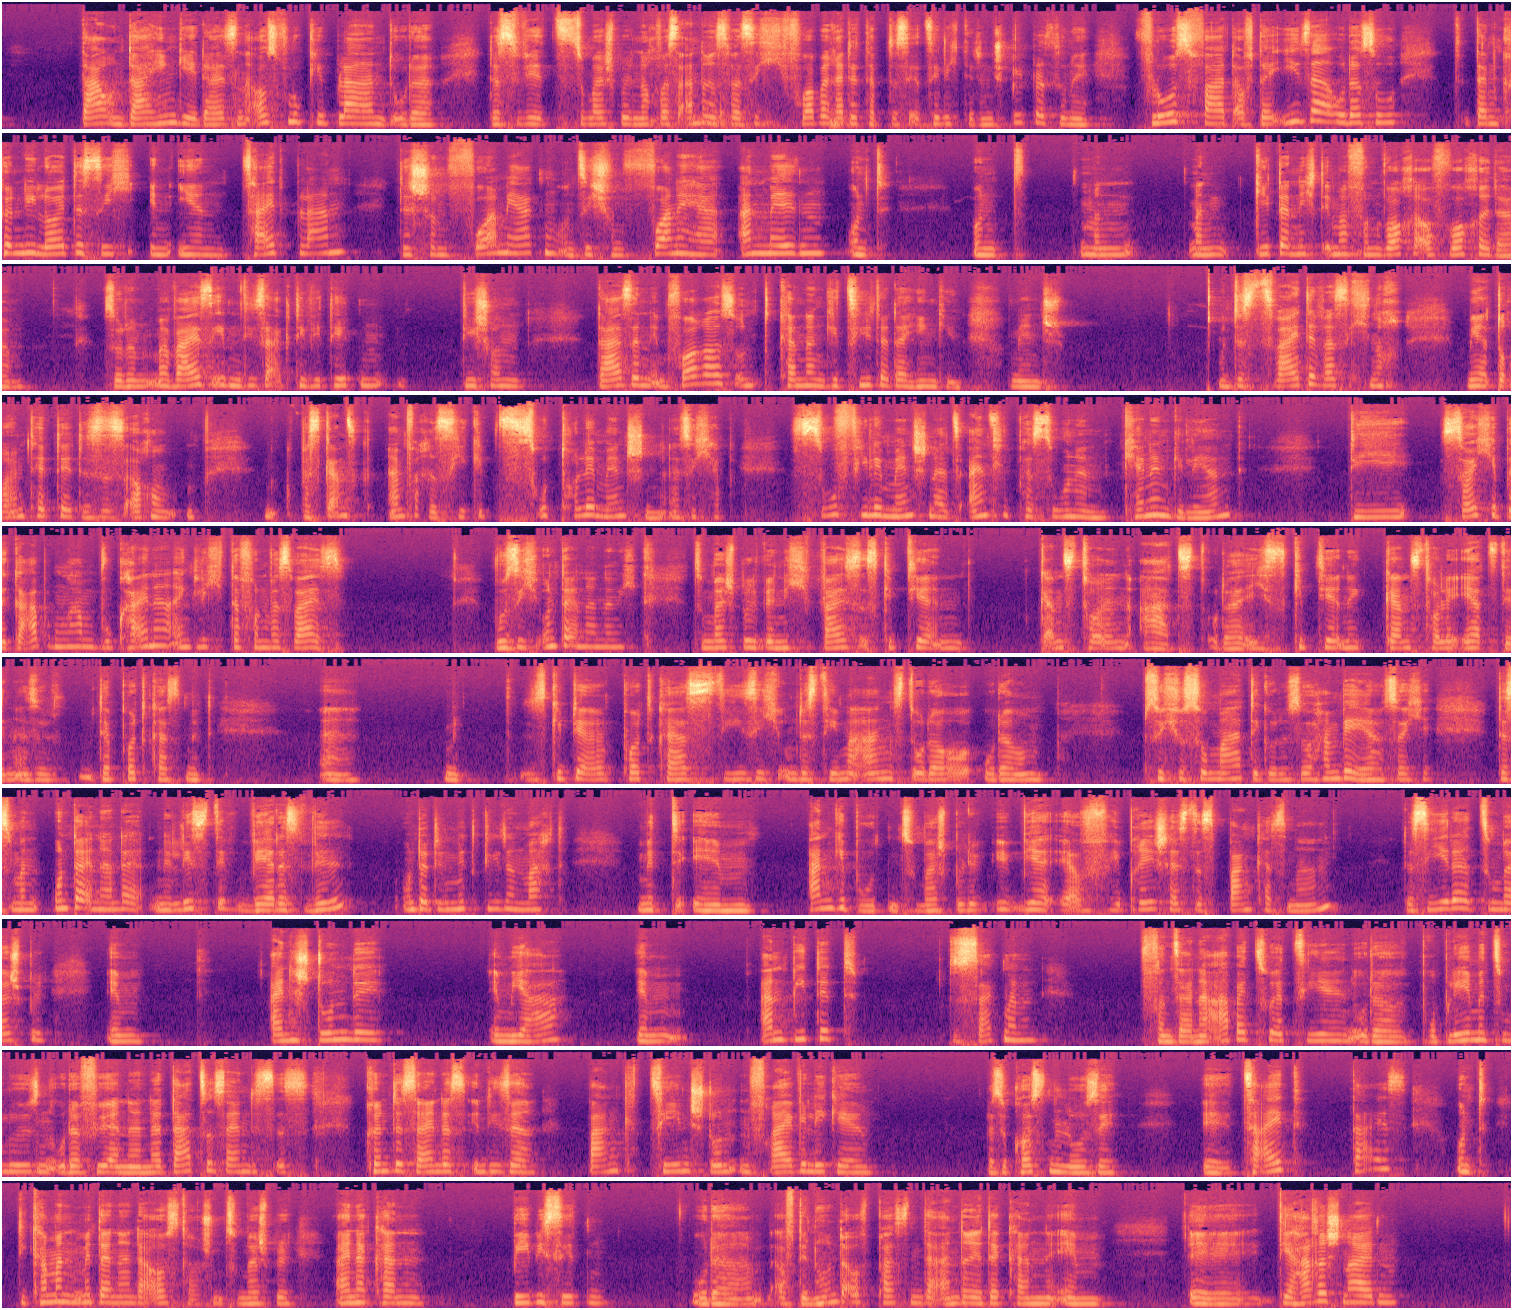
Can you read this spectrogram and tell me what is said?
da und da hingehe, da ist ein Ausflug geplant oder dass wir jetzt zum Beispiel noch was anderes, was ich vorbereitet habe, das erzähle ich dir dann später, so eine Floßfahrt auf der Isar oder so, dann können die Leute sich in ihren Zeitplan das schon vormerken und sich schon vorneher anmelden und, und man, man geht dann nicht immer von Woche auf Woche da, sondern man weiß eben diese Aktivitäten, die schon da sind im Voraus und kann dann gezielter dahin gehen. Mensch. Und das Zweite, was ich noch mir erträumt hätte, das ist auch was ganz Einfaches. Hier gibt es so tolle Menschen. Also ich habe so viele Menschen als Einzelpersonen kennengelernt, die solche Begabungen haben, wo keiner eigentlich davon was weiß. Wo sich untereinander nicht, zum Beispiel, wenn ich weiß, es gibt hier ein ganz tollen Arzt oder ich, es gibt hier eine ganz tolle Ärztin, also der Podcast mit, äh, mit es gibt ja Podcasts, die sich um das Thema Angst oder, oder um Psychosomatik oder so haben wir ja solche, dass man untereinander eine Liste, wer das will, unter den Mitgliedern macht, mit ähm, Angeboten, zum Beispiel, wie auf Hebräisch heißt das Bankersmann, dass jeder zum Beispiel ähm, eine Stunde im Jahr im, anbietet, das sagt man, von seiner Arbeit zu erzählen oder Probleme zu lösen oder füreinander da zu sein. Das ist, könnte sein, dass in dieser Bank zehn Stunden freiwillige, also kostenlose äh, Zeit da ist und die kann man miteinander austauschen. Zum Beispiel einer kann babysitten oder auf den Hund aufpassen. Der andere, der kann ähm, äh, die Haare schneiden,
